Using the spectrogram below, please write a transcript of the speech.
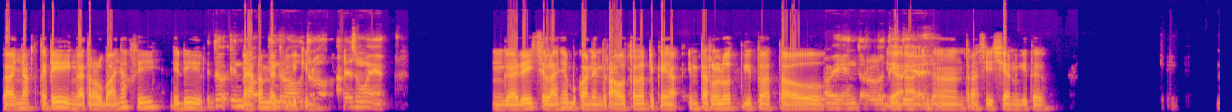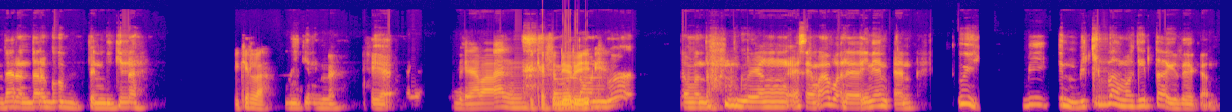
Banyak, tapi nggak terlalu banyak sih. Jadi Itu intro, kan intro bikin. outro ada semua ya? Enggak deh istilahnya bukan intro auto tapi kayak interlude gitu atau Oh iya, interlude ya, itu ya. eh, transition gitu. Ntar, ntar gue pengen bikin lah. Bikin lah, Bikin gue. Iya. Bikin apaan? bikin sendiri. Teman-teman gue, teman-teman gue yang SMA pada ini kan, wih, bikin, bikin lah sama kita gitu ya kan.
